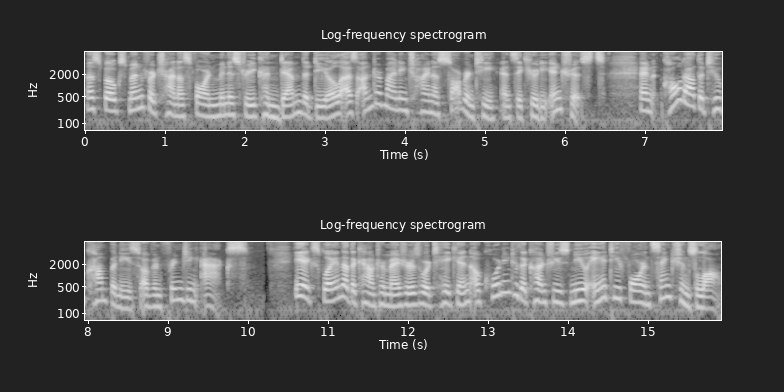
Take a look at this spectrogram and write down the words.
A spokesman for China's foreign ministry condemned the deal as undermining China's sovereignty and security interests and called out the two companies of infringing acts. He explained that the countermeasures were taken according to the country's new anti foreign sanctions law,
